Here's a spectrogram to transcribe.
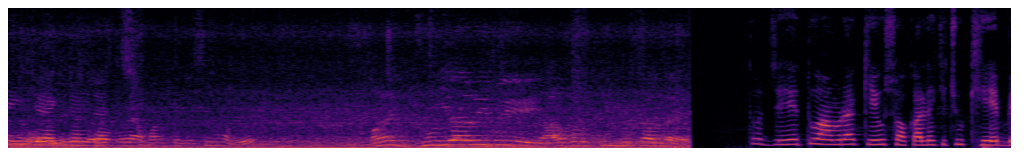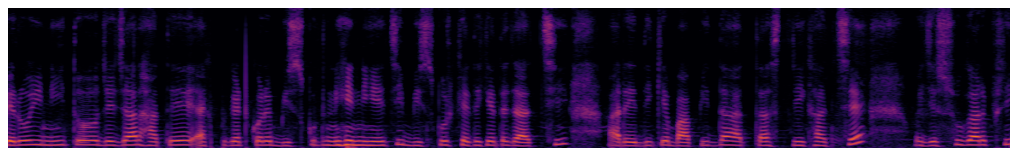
এই যে একজন যাচ্ছে। তো যেহেতু আমরা কেউ সকালে কিছু খেয়ে বেরোইনি তো যে যার হাতে এক প্যাকেট করে বিস্কুট নিয়ে নিয়েছি বিস্কুট খেতে খেতে যাচ্ছি। আর এদিকে বাপিদা আর তার স্ত্রী খাচ্ছে ওই যে sugar free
